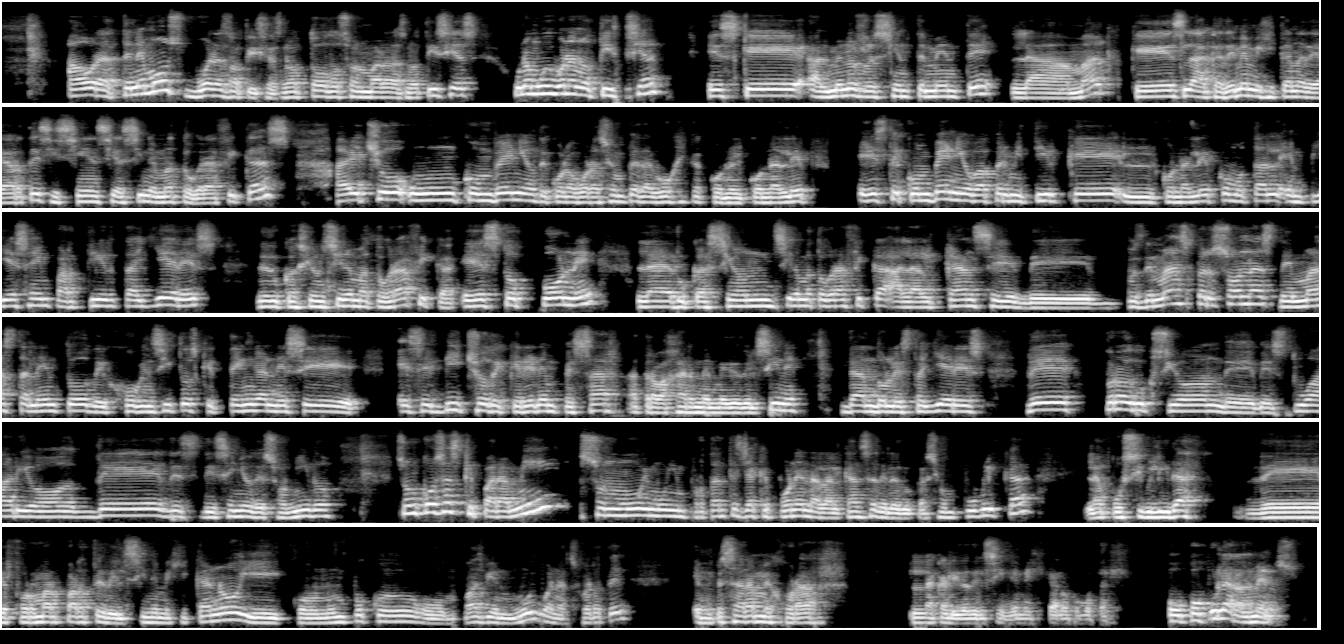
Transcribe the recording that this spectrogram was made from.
Ahora, tenemos buenas noticias, no todos son malas noticias. Una muy buena noticia es que al menos recientemente la MAC, que es la Academia Mexicana de Artes y Ciencias Cinematográficas, ha hecho un convenio de colaboración pedagógica con el CONALEP este convenio va a permitir que el CONALEP como tal empiece a impartir talleres de educación cinematográfica. Esto pone la educación cinematográfica al alcance de, pues, de más personas, de más talento, de jovencitos que tengan ese, ese bicho de querer empezar a trabajar en el medio del cine, dándoles talleres de producción, de vestuario, de, de diseño de sonido. Son cosas que para mí son muy, muy importantes, ya que ponen al alcance de la educación pública la posibilidad de formar parte del cine mexicano y con un poco, o más bien muy buena suerte, empezar a mejorar la calidad del cine mexicano como tal, o popular al menos.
